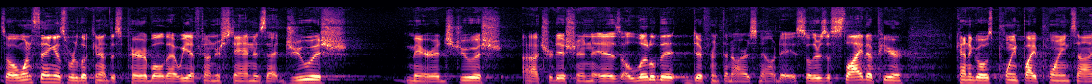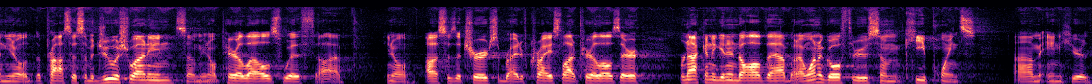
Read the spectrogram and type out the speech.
So, one thing as we're looking at this parable that we have to understand is that Jewish marriage, Jewish uh, tradition, is a little bit different than ours nowadays. So, there's a slide up here, kind of goes point by point on you know the process of a Jewish wedding, some you know parallels with uh, you know us as a church, the Bride of Christ, a lot of parallels there. We're not going to get into all of that, but I want to go through some key points um, in here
